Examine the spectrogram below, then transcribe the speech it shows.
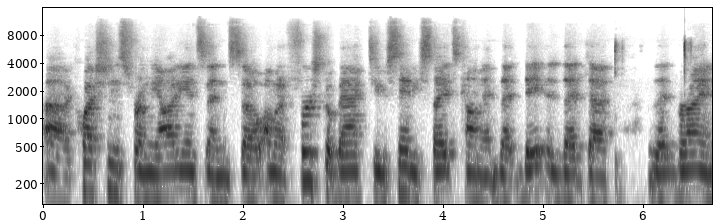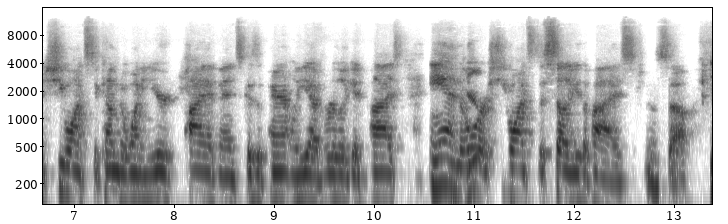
uh, questions from the audience, and so I'm going to first go back to Sandy Stites' comment that they, that uh, that Brian she wants to come to one of your pie events because apparently you have really good pies, and or she wants to sell you the pies. So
